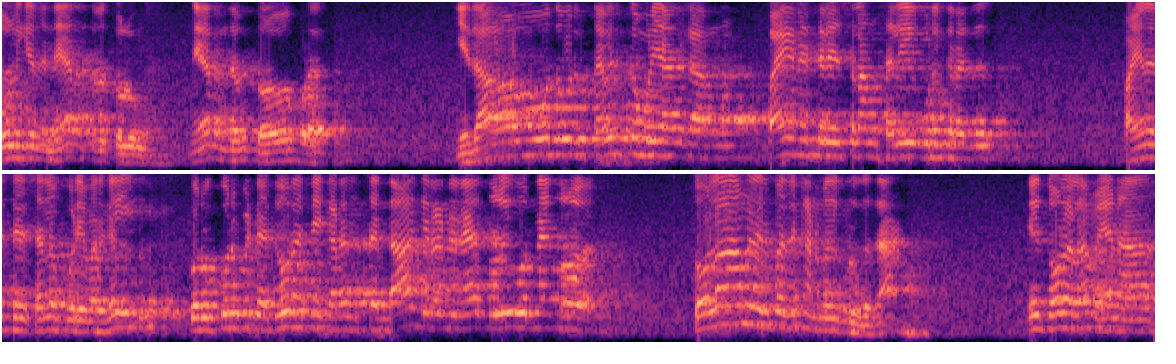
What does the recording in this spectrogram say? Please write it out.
தொழுகை அந்த நேரத்துல தொழுங்க. நேரம் தவிர தொழவக்கூடாது ஏதாவது ஒரு தவிர்க்க முடியாத காரணம். பயணத்தில் இஸ்லாம் சலுகை கொடுக்கிறது. பயணத்தில் செல்லக்கூடியவர்கள் ஒரு குறிப்பிட்ட தூரத்தை கடந்து சென்றால் இரண்டு நேரம் தொழில் ஒரு நேரம் தொழாமல் இருப்பதற்கு அனுமதி கொடுக்குதா? இது தொழலாம் வேணாம்.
